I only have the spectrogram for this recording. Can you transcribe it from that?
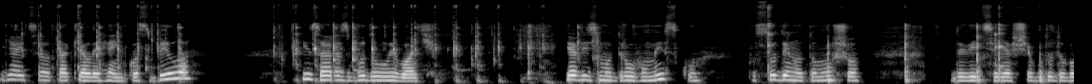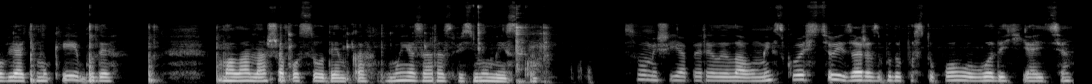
Яйця отак я легенько збила і зараз буду вливати. Я візьму другу миску, посудину, тому що, дивіться, я ще буду додавати муки і буде мала наша посудинка. Тому я зараз візьму миску. Суміш я перелила у миску ось цю і зараз буду поступово вводити яйця.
